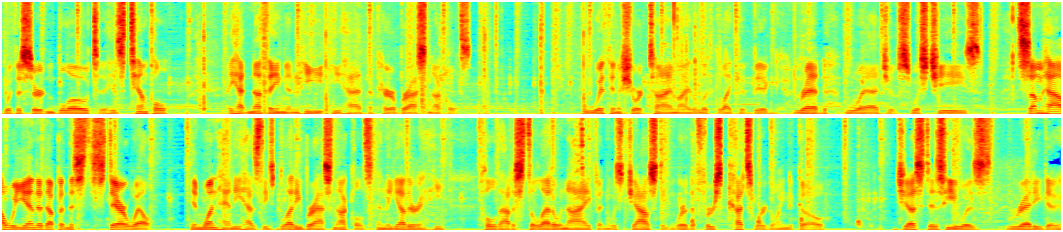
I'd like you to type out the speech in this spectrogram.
with a certain blow to his temple I had nothing, and he, he had a pair of brass knuckles. Within a short time, I looked like a big red wedge of Swiss cheese. Somehow, we ended up in this stairwell. In one hand, he has these bloody brass knuckles, and the other, he pulled out a stiletto knife and was jousting where the first cuts were going to go. Just as he was ready to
